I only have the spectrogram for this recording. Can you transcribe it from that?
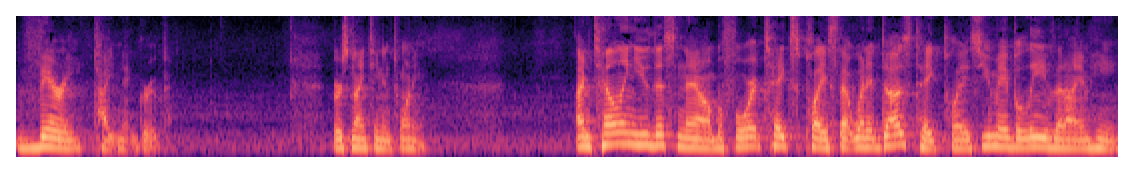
very tight knit group. Verse 19 and 20. I'm telling you this now before it takes place, that when it does take place, you may believe that I am He.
